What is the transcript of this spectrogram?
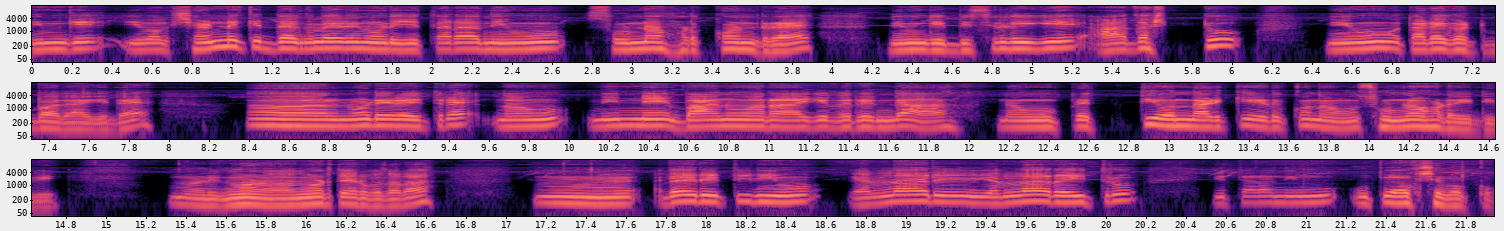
ನಿಮಗೆ ಇವಾಗ ಸಣ್ಣಕ್ಕಿದ್ದಾಗಲೇ ನೋಡಿ ಈ ಥರ ನೀವು ಸುಣ್ಣ ಹೊಡ್ಕೊಂಡ್ರೆ ನಿಮಗೆ ಬಿಸಿಲಿಗೆ ಆದಷ್ಟು ನೀವು ತಡೆಗಟ್ಟಬೋದಾಗಿದೆ ನೋಡಿ ರೈತರೆ, ನಾವು ನಿನ್ನೆ ಭಾನುವಾರ ಆಗಿದ್ದರಿಂದ ನಾವು ಪ್ರತಿಯೊಂದು ಅಡಿಕೆ ಗಿಡಕ್ಕೂ ನಾವು ಸುಣ್ಣ ಹೊಡೆದಿದ್ದೀವಿ. ನೋಡಿ, ನೋಡ, ನೋಡ್ತಾ ಇರ್ಬೋದಲ್ಲ? ಅದೇ ರೀತಿ ನೀವು ಎಲ್ಲ ರೀ, ಎಲ್ಲ ರೈತರು ಈ ಥರ ನೀವು ಉಪಯೋಗಿಸಬೇಕು.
